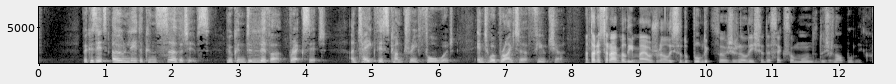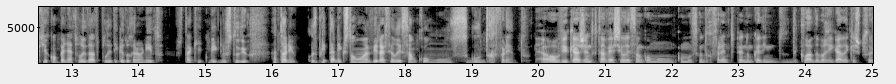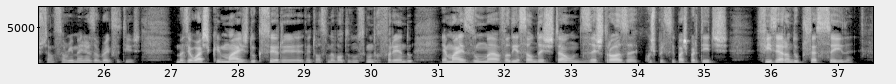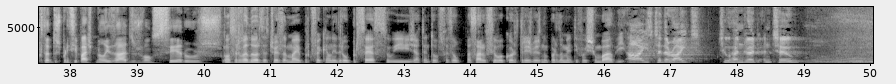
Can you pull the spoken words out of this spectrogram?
because it's only the Conservatives who can deliver Brexit and take this country forward into a brighter future. António Saraiva Lima é o jornalista do Público Sou jornalista da secção Mundo do Jornal Público. que acompanha a atualidade política do Reino Unido. Está aqui comigo no estúdio. António, os britânicos estão a ver esta eleição como um segundo referendo. É óbvio que há gente que está a ver esta eleição como um, como um segundo referente, depende um bocadinho de, de que lado da barrigada que as pessoas estão, são Remainers ou Brexiteers. Mas eu acho que mais do que ser eh, eventual segunda volta de um segundo referendo, é mais uma avaliação da gestão desastrosa que os principais partidos fizeram do processo de saída. Portanto, os principais penalizados vão ser os. Conservadores, a Theresa May, porque foi quem liderou o processo e já tentou fazer passar o seu acordo três vezes no Parlamento e foi chumbado. The ayes to the right, 202.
